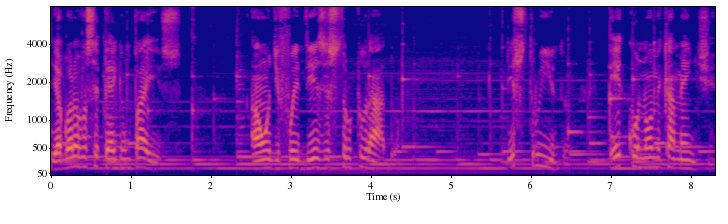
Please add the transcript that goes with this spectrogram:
E agora você pegue um país onde foi desestruturado, destruído economicamente,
